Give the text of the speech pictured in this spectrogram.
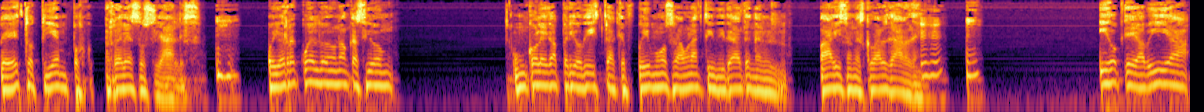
de estos tiempos redes sociales. Pues yo recuerdo en una ocasión un colega periodista que fuimos a una actividad en el Madison Square Garden. Dijo que había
